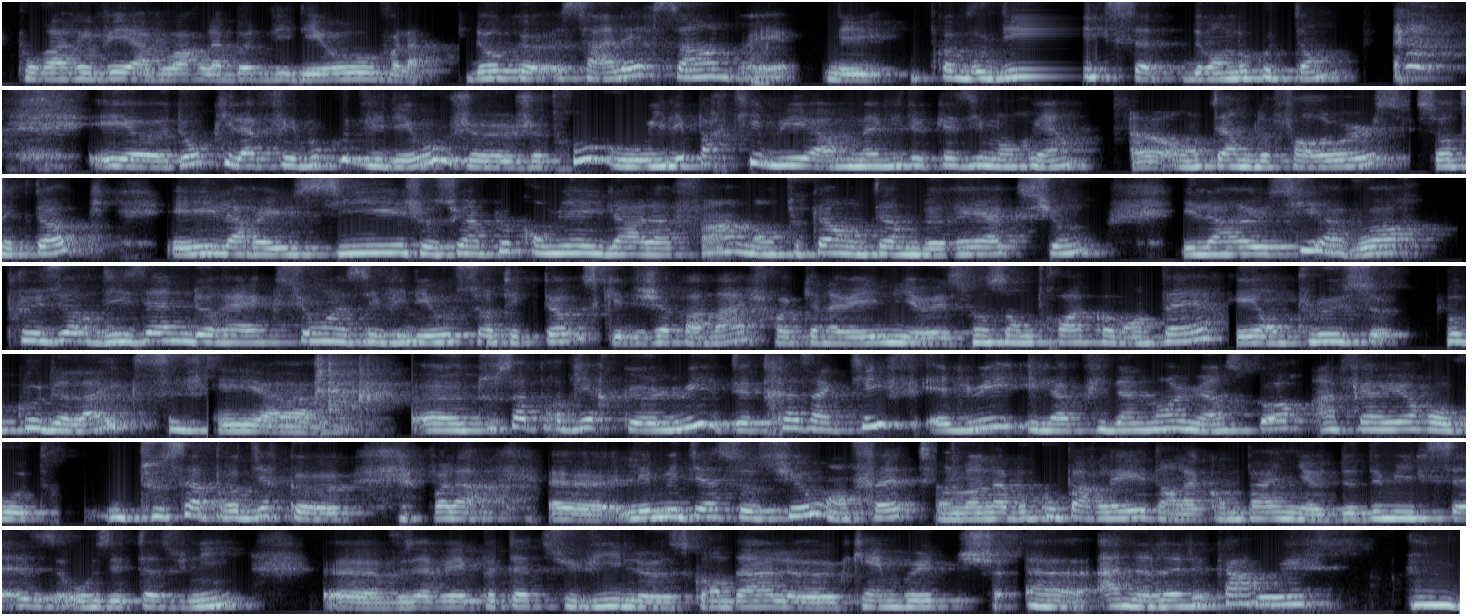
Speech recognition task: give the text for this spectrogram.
pour arriver à avoir la bonne vidéo. Voilà. Donc, euh, ça a l'air simple, mais, mais comme vous le dites, ça demande beaucoup de temps. Et euh, donc, il a fait beaucoup de vidéos, je, trouve, où il est parti, lui, à mon avis, de quasiment rien euh, en termes de followers sur TikTok. Et il a réussi, je suis un peu combien il a à la fin, mais en tout cas, en termes de réaction, il a réussi à avoir plusieurs dizaines de réactions à ses vidéos sur TikTok, ce qui est déjà pas mal. Je crois qu'il y en avait une, il y avait 63 commentaires et en plus beaucoup de likes. Et euh, tout ça pour dire que lui était très actif et lui, il a finalement eu un score inférieur au vôtre. Tout ça pour dire que voilà, euh, les médias sociaux, en fait, on en a beaucoup parlé dans la campagne de 2016 aux États-Unis. Euh, vous avez peut-être suivi le scandale euh, Cambridge euh, Analytica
